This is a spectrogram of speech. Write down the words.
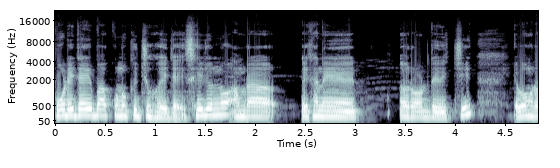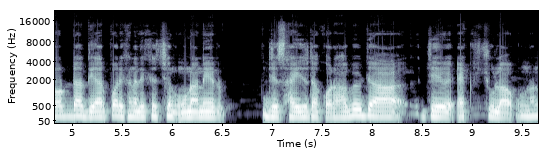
পড়ে যায় বা কোনো কিছু হয়ে যায়, সেই জন্য আমরা এখানে রড দিয়ে দিচ্ছি। এবং রডটা দেওয়ার পর এখানে দেখেছেন উনানের যে সাইজটা করা হবে, যা যে এক চুলা উনান,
